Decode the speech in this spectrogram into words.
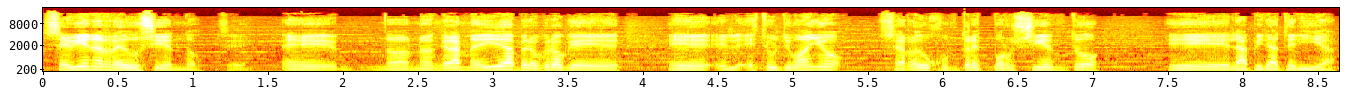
se viene reduciendo. Sí. Eh, no, no en gran medida, pero creo que eh, el- este último año se redujo un 3% eh, la piratería.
